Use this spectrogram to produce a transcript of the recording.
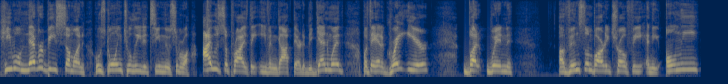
He will never be someone who's going to lead a team to a Super Bowl. I was surprised they even got there to begin with, but they had a great year. But when a Vince Lombardi trophy and the only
